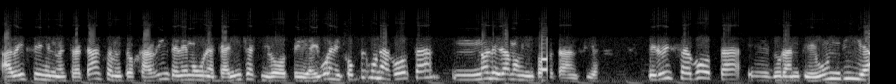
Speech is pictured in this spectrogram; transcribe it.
a veces en nuestra casa, en nuestro jardín, tenemos una canilla que gotea. Y bueno, y compramos una gota, no le damos importancia. Pero esa gota, eh, durante un día,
